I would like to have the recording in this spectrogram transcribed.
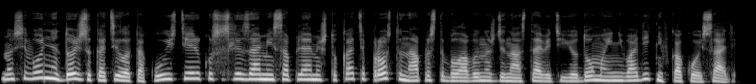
Но сегодня дочь закатила такую истерику со слезами и соплями, что Катя просто-напросто была вынуждена оставить ее дома и не водить ни в какой садик.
